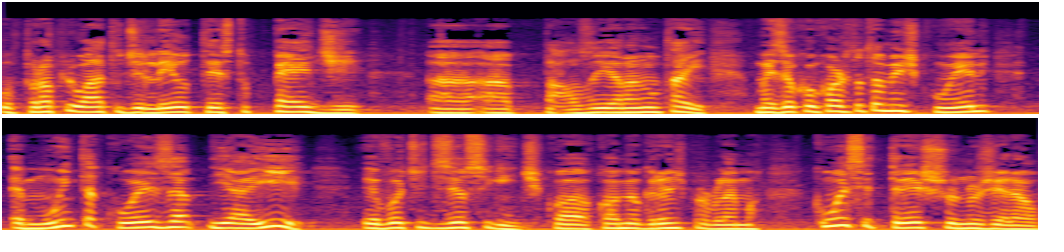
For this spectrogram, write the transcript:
o próprio ato de ler o texto pede a, a pausa e ela não está aí. Mas eu concordo totalmente com ele. É muita coisa. E aí eu vou te dizer o seguinte: qual, qual é o meu grande problema com esse trecho no geral?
